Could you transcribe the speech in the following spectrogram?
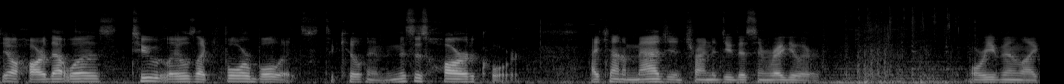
See how hard that was? Two, it was like four bullets to kill him. And this is hardcore. I can't imagine trying to do this in regular. Or even like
